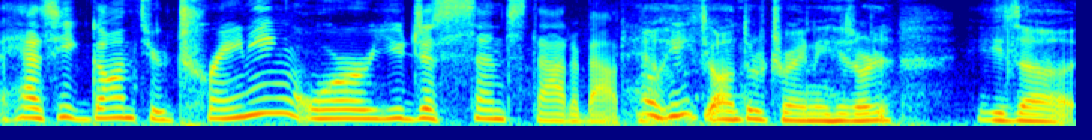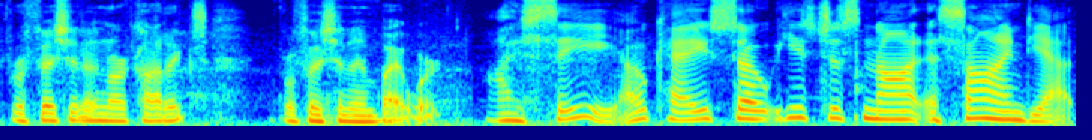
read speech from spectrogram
Has he gone through training or you just sense that about him? Oh, he's gone through training. He's already he's a proficient in narcotics, proficient in bite work. I see. Okay. So, he's just not assigned yet.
